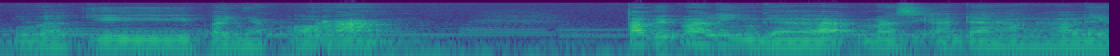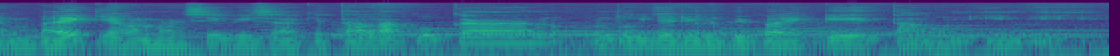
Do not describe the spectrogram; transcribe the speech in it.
bagi banyak orang. Tapi paling nggak masih ada hal-hal yang baik yang masih bisa kita lakukan untuk jadi lebih baik di tahun ini.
